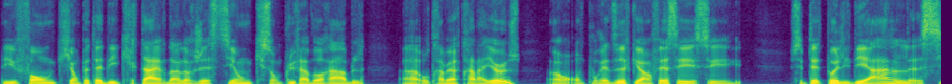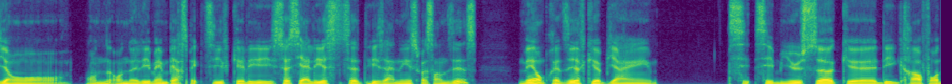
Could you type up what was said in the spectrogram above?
des fonds qui ont peut-être des critères dans leur gestion qui sont plus favorables aux travailleurs travailleuses on, pourrait dire qu'en fait, c'est, c'est, peut-être pas l'idéal si on, a les mêmes perspectives que les socialistes des années 70, mais on pourrait dire que bien c'est, mieux ça que des grands fonds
